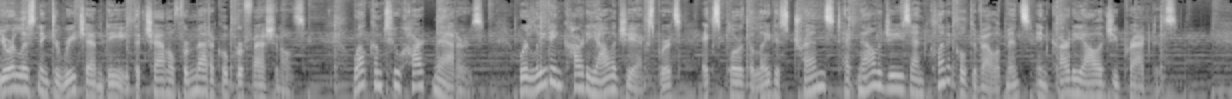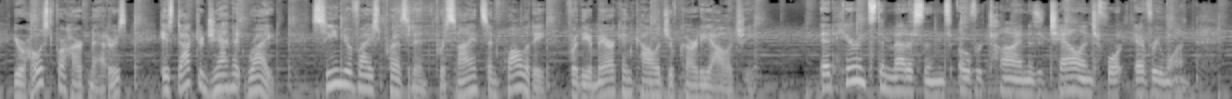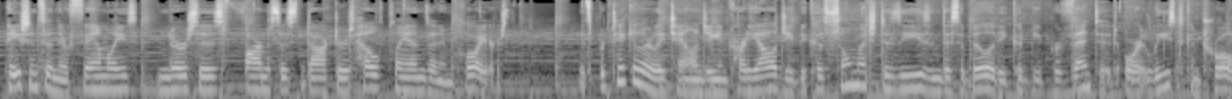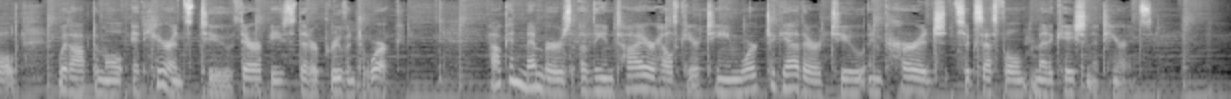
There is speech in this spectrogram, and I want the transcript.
You're listening to ReachMD, the channel for medical professionals. Welcome to Heart Matters, where leading cardiology experts explore the latest trends, technologies, and clinical developments in cardiology practice. Your host for Heart Matters is Dr. Janet Wright, Senior Vice President for Science and Quality for the American College of Cardiology. Adherence to medicines over time is a challenge for everyone patients and their families, nurses, pharmacists, doctors, health plans, and employers. It's particularly challenging in cardiology because so much disease and disability could be prevented or at least controlled with optimal adherence to therapies that are proven to work. How can members of the entire healthcare team work together to encourage successful medication adherence?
